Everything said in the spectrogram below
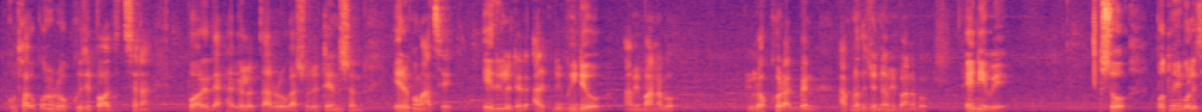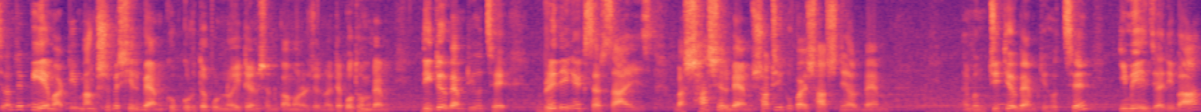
কোথাও কোনো রোগ খুঁজে পাওয়া যাচ্ছে না। পরে দেখা গেল তার রোগ আসলে টেনশন এরকম আছে। এই রিলেটেড আরেকটি ভিডিও আমি বানাবো। লক্ষ্য রাখবেন, আপনাদের জন্য আমি বানাবো। এনিওয়ে সো প্রথমেই বলেছিলাম যে পিএমআরটি মাংসপেশির ব্যায়াম খুব গুরুত্বপূর্ণ এই টেনশন কমানোর জন্য। এটা প্রথম ব্যায়াম। দ্বিতীয় ব্যায়ামটি হচ্ছে ব্রিদিং এক্সারসাইজ বা শ্বাসের ব্যায়াম, সঠিক উপায়ে শ্বাস নেওয়ার ব্যায়াম। এবং তৃতীয় ব্যায়ামটি হচ্ছে ইমেজারি বা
